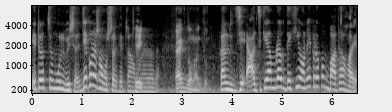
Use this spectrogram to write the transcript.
এটা হচ্ছে মূল বিষয়। যে কোনো সমস্যার ক্ষেত্রে আমার দাদা। একদম একদম। কারণ যে আজকে আমরা দেখি অনেক রকম বাধা হয়।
